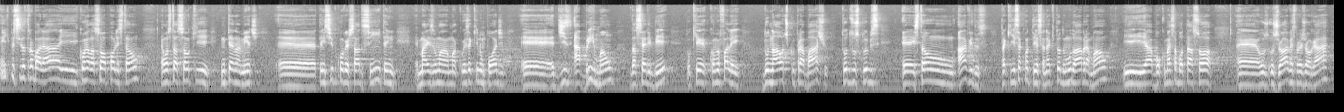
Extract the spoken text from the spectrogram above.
a gente precisa trabalhar e com relação ao Paulistão, é uma situação que internamente é, tem sido conversado sim, tem mais uma, uma coisa que não pode é, abrir mão da Série B, porque, como eu falei, do Náutico para baixo, todos os clubes é, estão ávidos para que isso aconteça, né? que todo mundo abra a mão e a, começa a botar só é, os, os jovens para jogar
